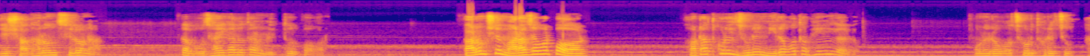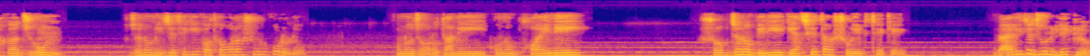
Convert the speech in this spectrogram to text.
যে সাধারণ ছিল না, তা বোঝাই গেল তার মৃত্যুর পর। কারণ সে মারা যাওয়ার পর হঠাৎ করে জুনের নীরবতা ভেঙে গেল। পনেরো বছর ধরে চুপ থাকা জুন যেন নিজে থেকেই কথা বলা শুরু করল। কোনো জড়তা নেই, কোনো ভয় নেই। সব যেন বেরিয়ে গেছে তার শরীর থেকে। ডায়েরিতে জুন লিখল,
